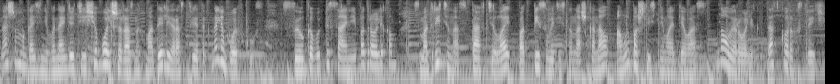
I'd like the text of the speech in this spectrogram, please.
В нашем магазине вы найдете еще больше разных моделей и расцветок на любой вкус. Ссылка в описании под роликом. Смотрите нас, ставьте лайк, подписывайтесь на наш канал, а мы пошли снимать для вас новый ролик. До скорых встреч!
